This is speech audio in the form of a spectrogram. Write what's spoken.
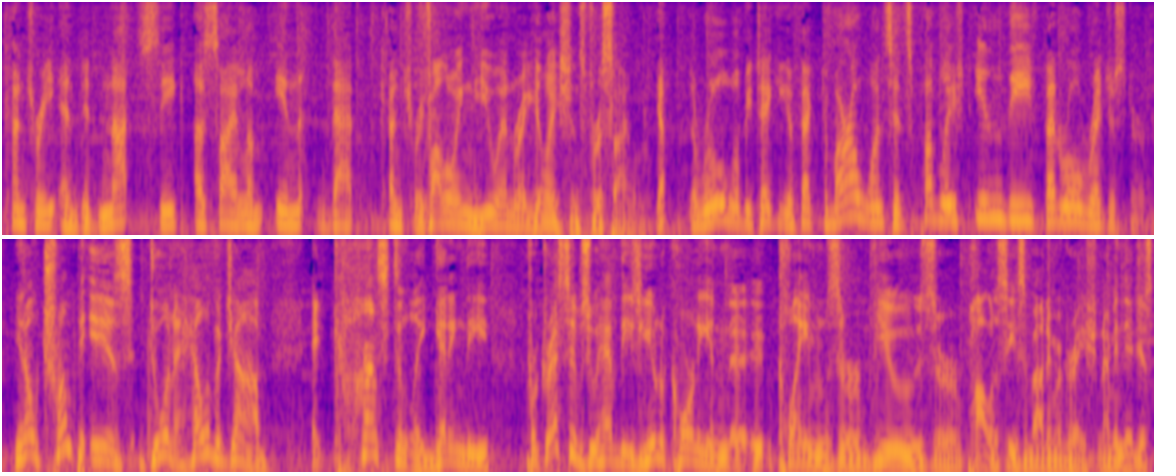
country and did not seek asylum in that country. Following UN regulations for asylum. Yep. The rule will be taking effect tomorrow once it's published in the Federal Register. You know, Trump is doing a hell of a job at constantly getting the progressives who have these unicornian uh, claims or views or policies about immigration. I mean, they're just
